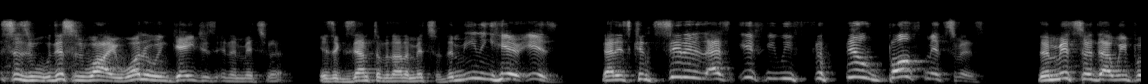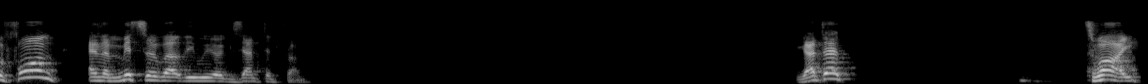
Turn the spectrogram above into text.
This is, this is why one who engages in a mitzvah is exempt of another mitzvah. The meaning here is that it's considered as if we fulfilled both mitzvahs the mitzvah that we performed and the mitzvah that we are exempted from. You got that? That's why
